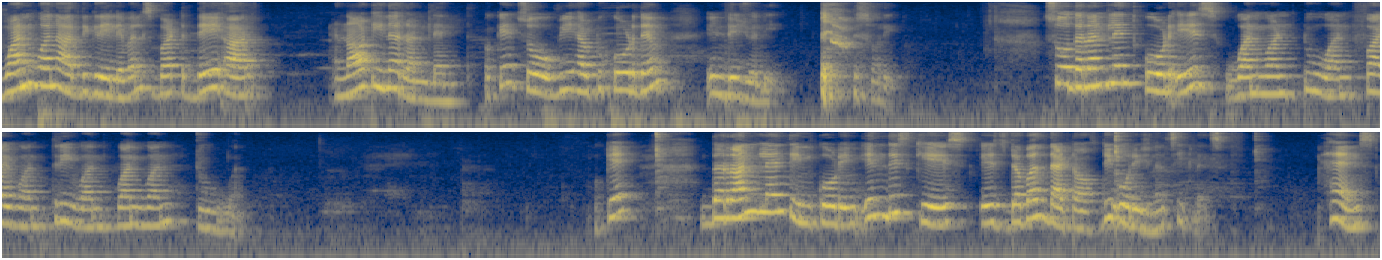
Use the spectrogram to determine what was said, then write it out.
one one are the gray levels but they are not in a run length. Okay? So we have to code them individually. Sorry. So the run length code is 112151311121 okay the run length encoding in this case is double that of the original sequence hence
